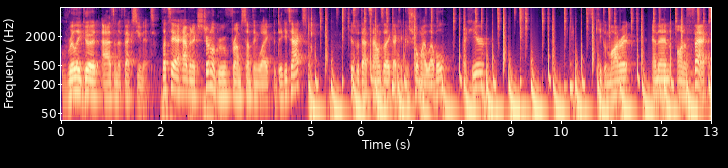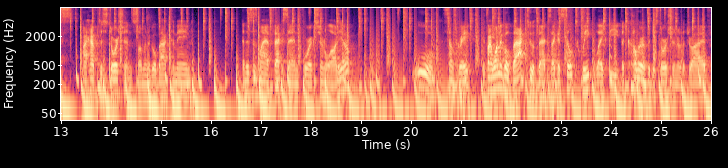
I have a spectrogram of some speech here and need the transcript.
really good as an effects unit. Let's say I have an external groove from something like the Digitakt. Here's what that sounds like. I could control my level right here. Let's keep it moderate. And then on effects, I have distortion. So I'm gonna go back to main. And this is my effects end for external audio. Ooh, sounds great. If I wanna go back to effects, I could still tweak like the, the color of the distortion or the drive.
